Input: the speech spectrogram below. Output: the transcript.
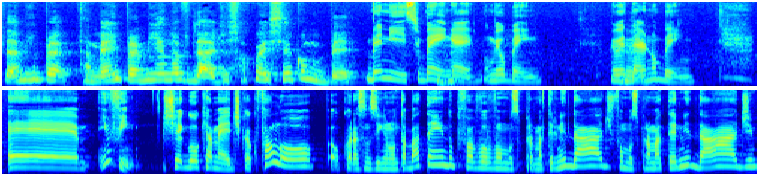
pra mim, pra, também, pra mim é novidade. Eu só conhecia como B. Benício, bem, uhum. é, o meu bem. Meu uhum. eterno bem. É, enfim, chegou que a médica falou: o coraçãozinho não tá batendo, por favor, vamos pra maternidade. Fomos pra maternidade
